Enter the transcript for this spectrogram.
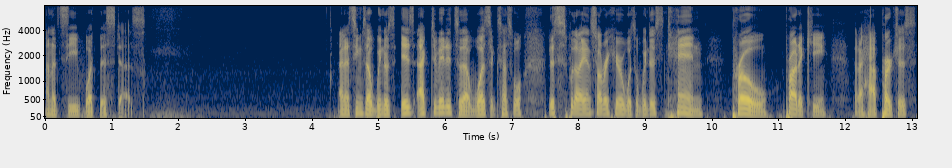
and let's see what this does. And it seems that Windows is activated, so that was successful. This that I installed right here was a Windows 10 Pro product key that I have purchased,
